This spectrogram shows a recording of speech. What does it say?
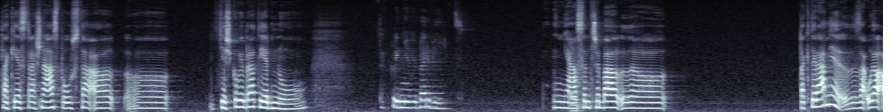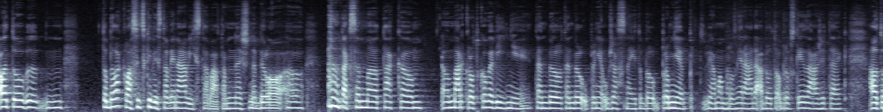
tak je strašná spousta a uh, těžko vybrat jednu. Tak klidně vyber víc. Já jsem třeba, uh, ta, která mě zaujala, ale to, to byla klasicky vystavěná výstava, tam než nebylo, uh, tak jsem tak... Eh, Mark Rotko ve Vídni, ten byl, ten byl úplně úžasný. To byl pro mě, já mám hrozně ráda a byl to obrovský zážitek, ale to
